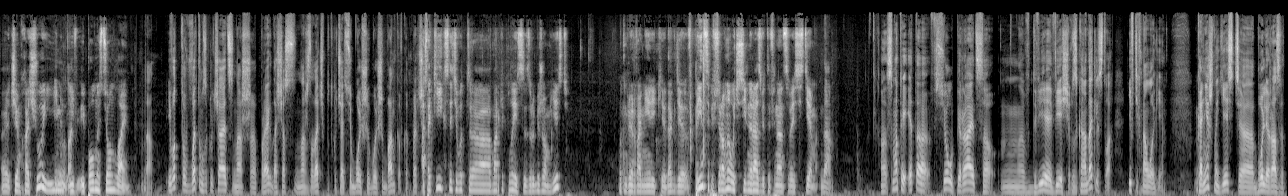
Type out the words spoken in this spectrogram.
э, чем хочу и, и, и полностью онлайн. Да. И вот в этом заключается наш э, проект, да, сейчас наша задача подключать все больше и больше банков. Сейчас... А такие, кстати, вот маркетплейсы за рубежом есть? Вот, например, в Америке, да, где, в принципе, все равно очень сильно развита финансовая система. Да. А, смотри, это все упирается в две вещи, в законодательство и в технологии. Конечно, есть э, более развит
